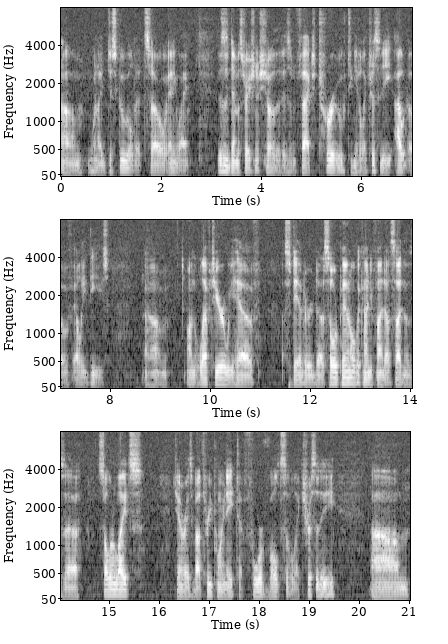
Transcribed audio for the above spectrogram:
um, when I just Googled it. So anyway. This is a demonstration to show that it is in fact true to get electricity out of LEDs. Um, on the left here we have a standard uh, solar panel, the kind you find outside in those uh, solar lights. Generates about 3.8 to 4 volts of electricity. Um,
